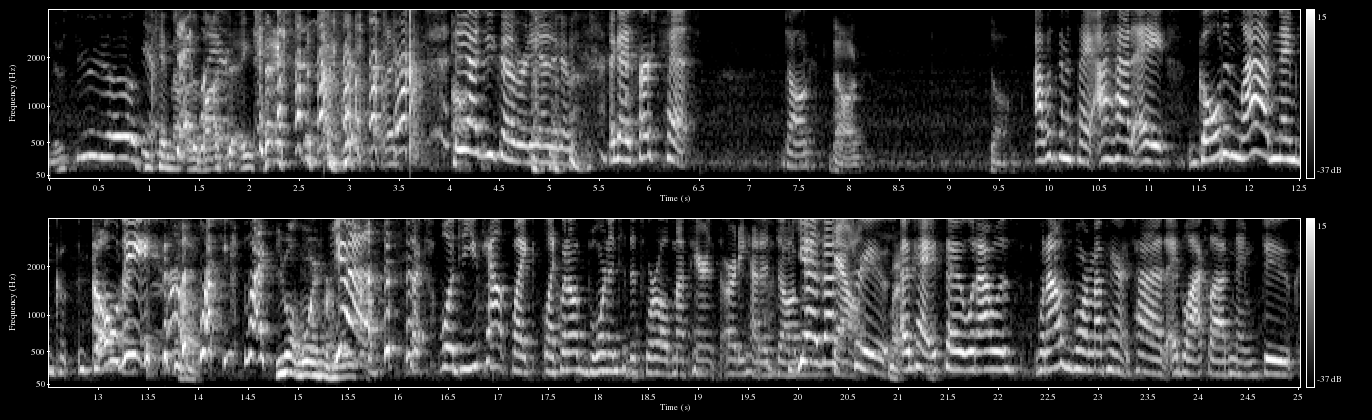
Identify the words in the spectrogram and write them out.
No stereo. He Yeah, came out tape with a box of eight tracks. Like, he had you covered. He had you covered. Okay, first pet. Dog. Dog. Dog. I was gonna say I had a golden lab named G- oh, Goldie. like, like, You want more information? yeah. Sorry. Well, do you count like like when I was born into this world, my parents already had a dog? Yeah, named that's Scout. true. Right. Okay, so when I was when I was born, my parents had a black lab named Duke.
